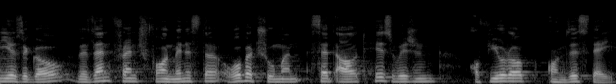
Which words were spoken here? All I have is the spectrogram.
years ago, the then French Foreign Minister Robert Schuman set out his vision of Europe on this day.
